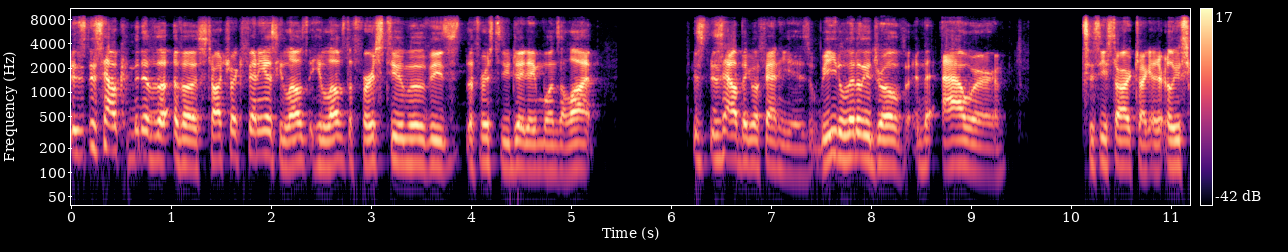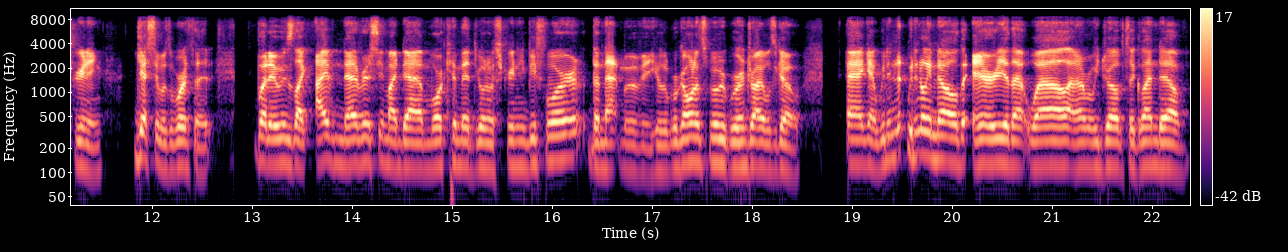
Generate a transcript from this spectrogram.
is this how committed of a, of a Star Trek fan he is? He loves he loves the first two movies, the first two JJ ones a lot. This, this is how big of a fan he is. We literally drove an hour to see Star Trek at an early screening. Yes, it was worth it. But it was like I've never seen my dad more committed to going to a screening before than that movie. He was, we're going to this movie. We're to drive. Let's go. And again, we didn't we didn't really know the area that well. I remember we drove to Glendale,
